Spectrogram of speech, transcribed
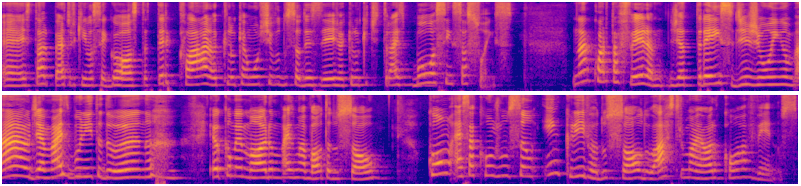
é, estar perto de quem você gosta, ter claro aquilo que é o motivo do seu desejo, aquilo que te traz boas sensações. Na quarta-feira, dia 3 de junho, ah, o dia mais bonito do ano, eu comemoro mais uma volta do Sol com essa conjunção incrível do Sol, do astro maior com a Vênus.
